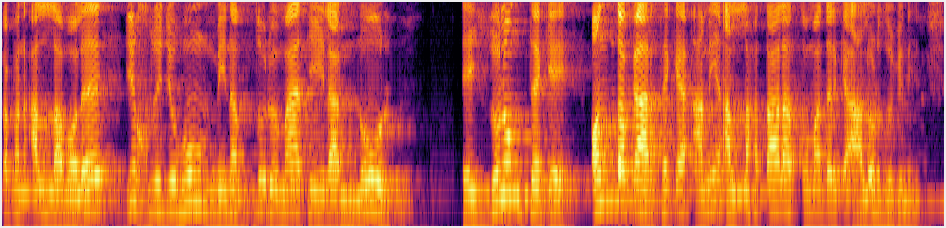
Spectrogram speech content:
তখন আল্লাহ বলে, ইখরিজুহুম মিনাজ্জুলুমাতি ইলান নূর এই জুলুম থেকে, অন্ধকার থেকে আমি আল্লাহ তাআলা তোমাদেরকে আলোর যুগে নিয়ে আসি।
